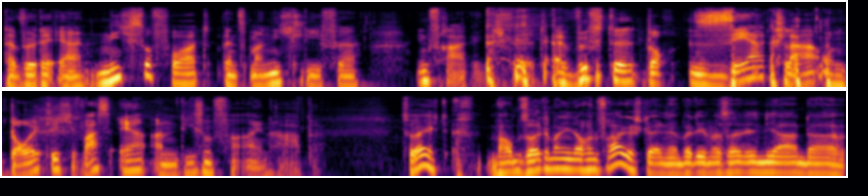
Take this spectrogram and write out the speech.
Da würde er nicht sofort, wenn es mal nicht liefe, in Frage gestellt. er wüsste doch sehr klar und deutlich, was er an diesem Verein habe. Zu Recht. Warum sollte man ihn auch in Frage stellen, bei dem, was er in den Jahren da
